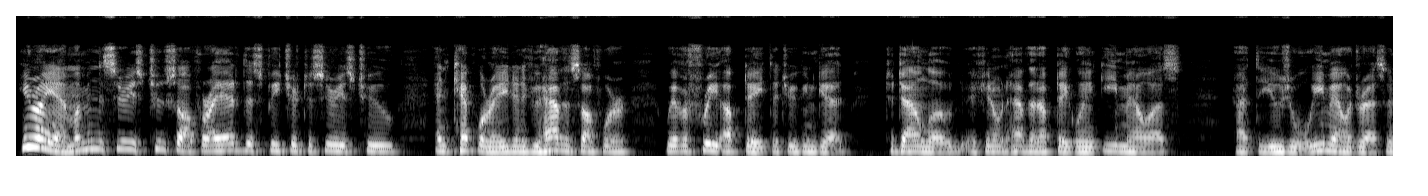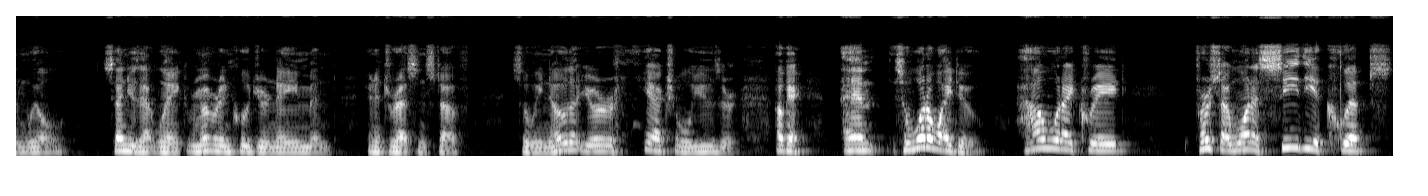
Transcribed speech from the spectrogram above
here I am. I'm in the Sirius 2 software. I added this feature to Sirius 2 and Kepler 8. And if you have the software, we have a free update that you can get to download. If you don't have that update link, email us at the usual email address and we'll send you that link. Remember to include your name and, and address and stuff so we know that you're the actual user. Okay, and so what do I do? How would I create? First, I want to see the eclipse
